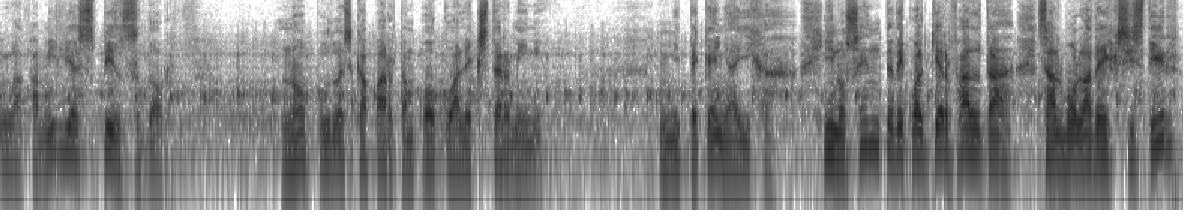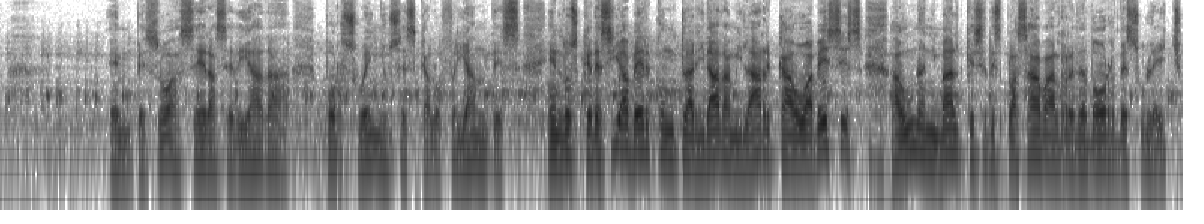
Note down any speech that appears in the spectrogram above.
La familia Spilsdorf no pudo escapar tampoco al exterminio. Mi pequeña hija, inocente de cualquier falta, salvo la de existir, empezó a ser asediada por sueños escalofriantes en los que decía ver con claridad a Milarca o a veces a un animal que se desplazaba alrededor de su lecho.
